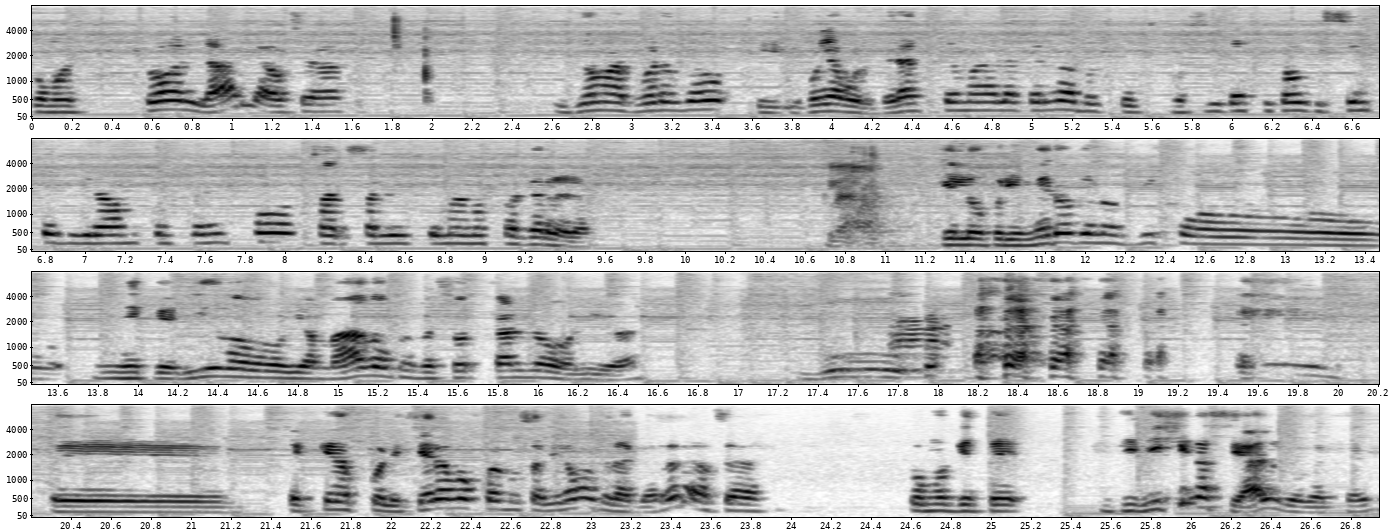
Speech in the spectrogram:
como en todas las áreas. O sea, yo me acuerdo, y voy a volver al tema de la carrera, porque no sé si te has fijado que siempre que grabamos con sale, sale el tema de nuestra carrera. Claro. Que lo primero que nos dijo mi querido y amado profesor Carlos Oliva eh, es que nos colegiáramos cuando saliéramos de la carrera, o sea, como que te dirigen hacia algo, ¿cachai?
